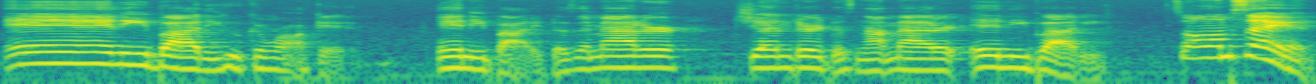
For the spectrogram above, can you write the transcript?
anybody who can rock it anybody. Doesn't matter. Gender does not matter. Anybody. That's all I'm saying.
